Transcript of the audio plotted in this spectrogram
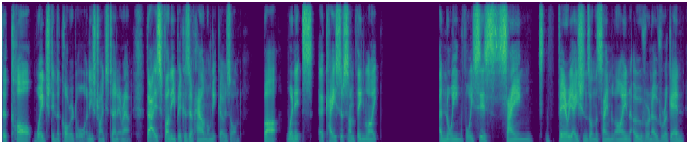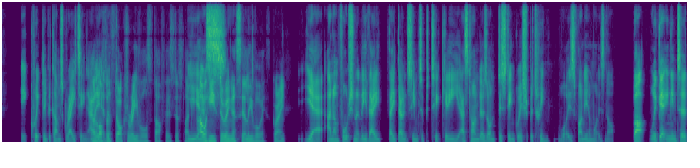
the car wedged in the corridor and he's trying to turn it around that is funny because of how long it goes on but when it's a case of something like annoying voices saying variations on the same line over and over again it quickly becomes grating and a it- lot of Doctor Evil stuff is just like, oh, he's doing a silly voice. Great. Yeah and unfortunately they they don't seem to particularly as time goes on distinguish between what is funny and what is not. But we're getting into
